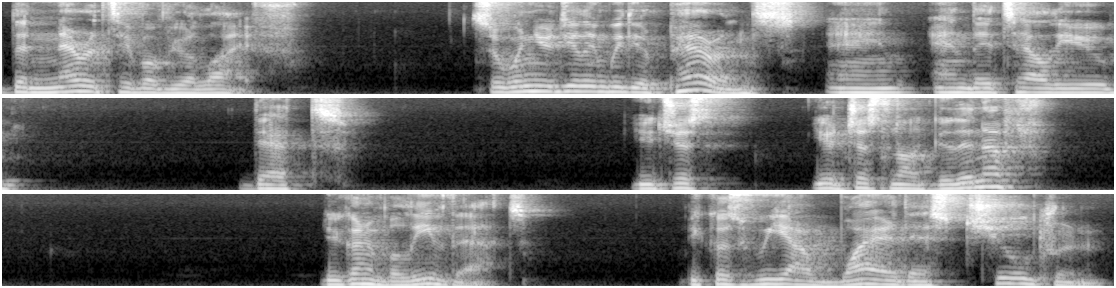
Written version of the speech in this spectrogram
the narrative of your life. So when you're dealing with your parents and and they tell you that you just you're just not good enough, you're going to believe that because we are wired as children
